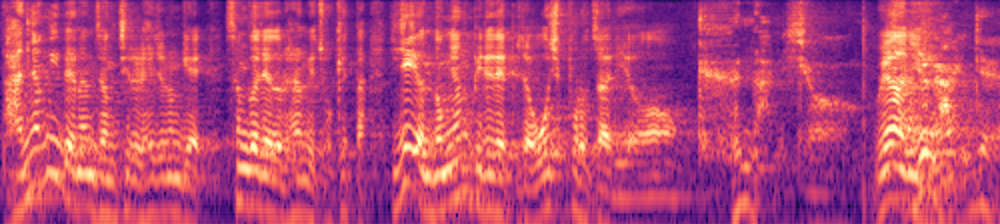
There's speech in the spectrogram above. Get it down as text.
반영이 되는 정치를 해주는 게 선거제도를 하는 게 좋겠다. 이게 연동형 비례대표자 50%짜리요. 그건 아니죠. 왜 아니에요? 그건 아닌 게.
